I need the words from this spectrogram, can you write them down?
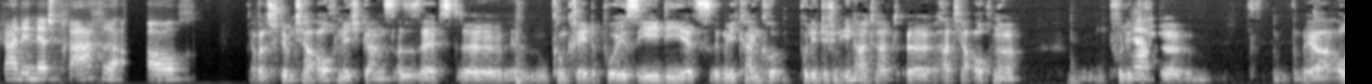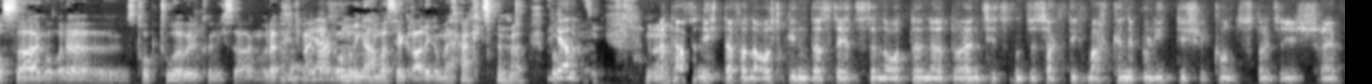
gerade in der Sprache auch. Aber das stimmt ja auch nicht ganz. Also selbst äh, konkrete Poesie, die jetzt irgendwie keinen politischen Inhalt hat, äh, hat ja auch eine politische ja. Ja. Aussage oder äh, Struktur, will könnte ich sagen. Oder ich meine, ja. bei Gomringer haben wir es ja gerade gemerkt. Ne, ja. Man darf nicht davon ausgehen, dass da jetzt ein Autor in der Autorin sitzt und sagt, ich mache keine politische Kunst. Also ich schreibe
